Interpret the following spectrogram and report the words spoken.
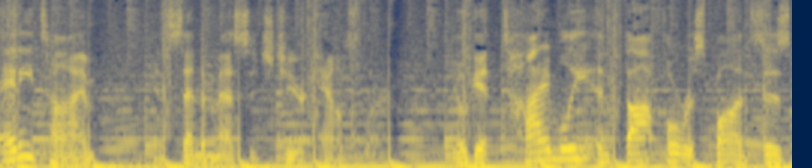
anytime and send a message to your counselor. You'll get timely and thoughtful responses.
